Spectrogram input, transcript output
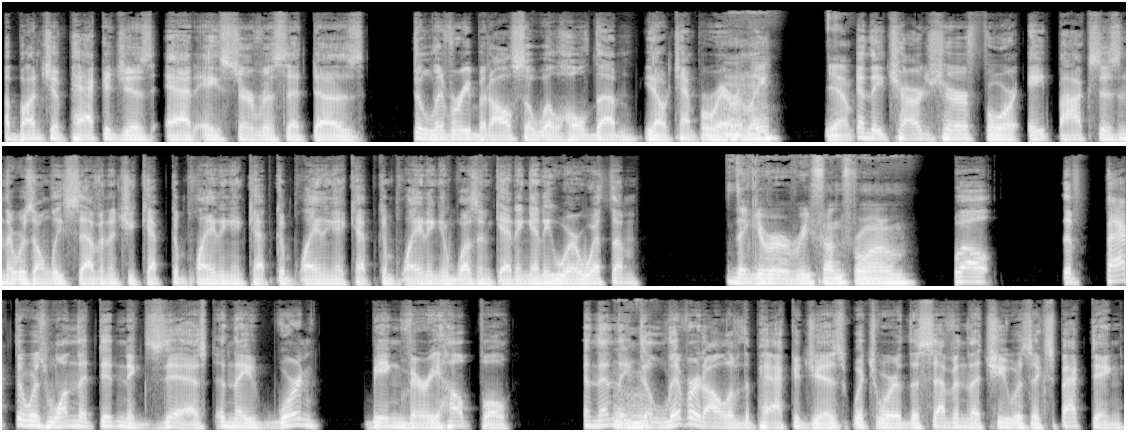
a bunch of packages at a service that does delivery, but also will hold them, you know, temporarily. Mhm. Yep. And they charged her for eight boxes, and there was only seven, and she kept complaining and kept complaining and kept complaining and wasn't getting anywhere with them. They give her a refund for one of them. Well, the fact there was one that didn't exist, and they weren't being very helpful. And then they Mhm. delivered all of the packages, which were the seven that she was expecting.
